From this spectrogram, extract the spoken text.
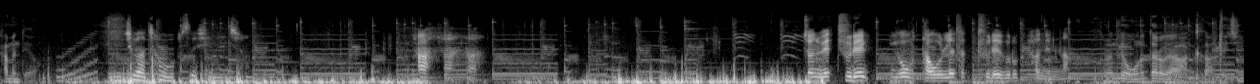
하면 돼요. 눈치가 참 없으시네, 참. 하하하. 전 왜 드랙, 이거 다 원래 다 드랙으로 변했나? 그런데 오늘따라 왜 아크가 안 되지?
